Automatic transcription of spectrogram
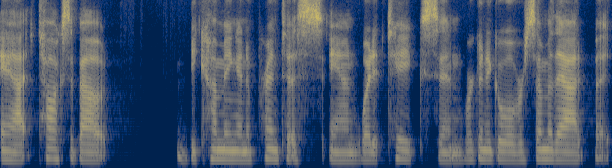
at talks about becoming an apprentice and what it takes. And we're going to go over some of that, but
